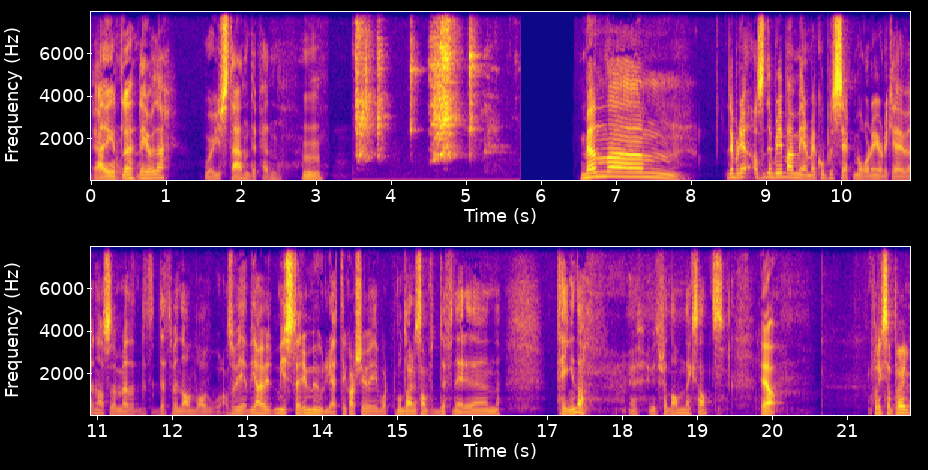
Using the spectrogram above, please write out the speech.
Ja. egentlig. Det gjør det. Where you stand, depend. Mm. Men um, det, blir, altså det blir mer og mer komplisert med årene, gjør det ikke, Øyvind? Altså med dette, med navn. Altså vi, vi har jo mye større muligheter kanskje i vårt moderne samfunn til å definere en ting, da. Ut fra navn, ikke sant? Ja. For eksempel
